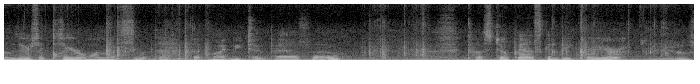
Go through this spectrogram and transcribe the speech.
Oh, there's a clear one. Let's see what that, that might be topaz though. Because topaz can be clear. Yes.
